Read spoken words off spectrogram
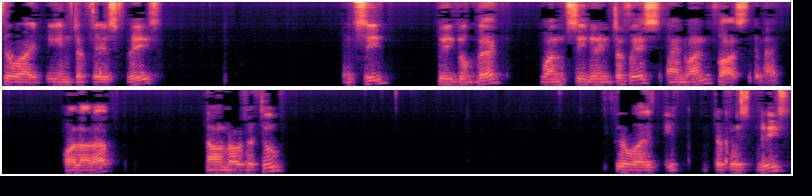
Show IP interface please. Can see three loopback, one serial interface, and one fast Ethernet. All are up. Now router 2, show IP interface brief.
